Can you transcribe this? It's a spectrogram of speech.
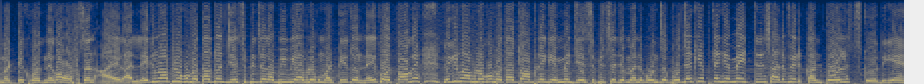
मट्टी खोदने का ऑप्शन आएगा। लेकिन मैं आप लोगों को बता दूँ जेसीबी से कभी भी आप लोग मट्टी तो नहीं खोद पाओगे। लेकिन मैं आप लोगों को बताता हूँ अपने गेम में जेसीबी से जब मैंने उनसे पूछा कि अपने गेम में इतने सारे फिर कंट्रोल क्यों दिए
